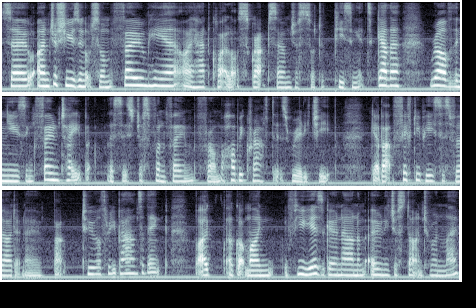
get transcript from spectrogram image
So I'm just using up some foam here. I had quite a lot of scraps so I'm just sort of piecing it together rather than using foam tape. This is just fun foam from Hobbycraft. It's really cheap. Get about 50 pieces for I don't know about two or three pounds I think but I, I got mine a few years ago now and I'm only just starting to run low.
